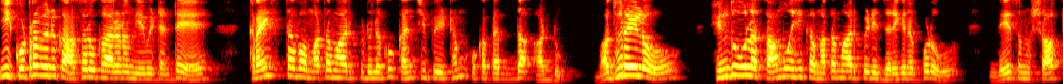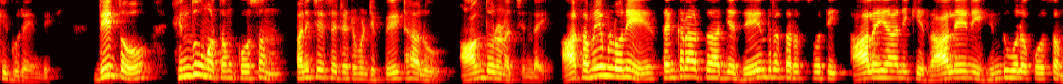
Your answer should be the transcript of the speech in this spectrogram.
ఈ కుట్ర వెనుక అసలు కారణం ఏమిటంటే క్రైస్తవ మత మార్పిడులకు కంచిపీఠం ఒక పెద్ద అడ్డు. మధురైలో హిందువుల సామూహిక మత మార్పిడి జరిగినప్పుడు దేశం షాక్కి గురైంది. దీంతో హిందూ మతం కోసం పనిచేసేటటువంటి పీఠాలు ఆందోళన చెందాయి. ఆ సమయంలోనే శంకరాచార్య జయేంద్ర సరస్వతి ఆలయానికి రాలేని హిందువుల కోసం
